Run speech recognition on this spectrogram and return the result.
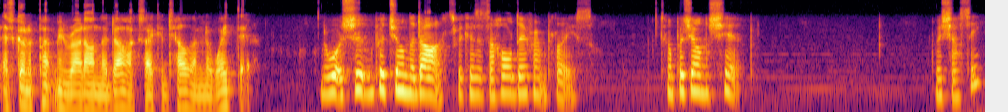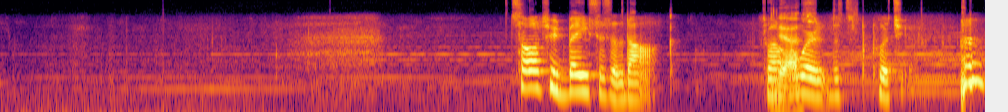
It's going to put me right on the docks. I can tell them to wait there. What shouldn't put you on the docks because it's a whole different place. It's gonna put you on the ship. We shall see. Solitude base is a dock. So I don't Yes. know where this put you.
